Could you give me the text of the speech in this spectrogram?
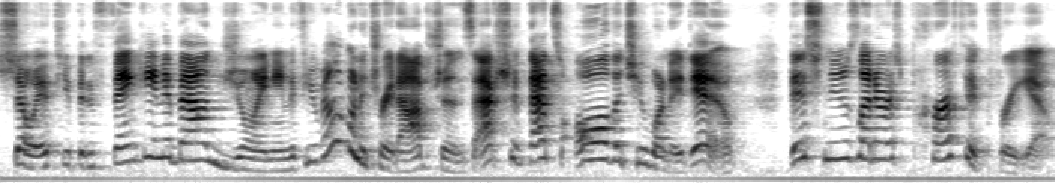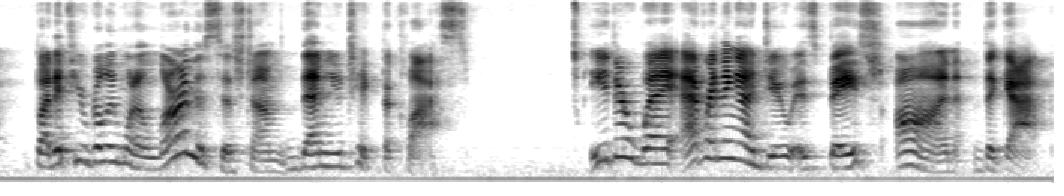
So if you've been thinking about joining, if you really want to trade options, actually, if that's all that you want to do, this newsletter is perfect for you. But if you really want to learn the system, then you take the class. Either way, everything I do is based on the gap.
